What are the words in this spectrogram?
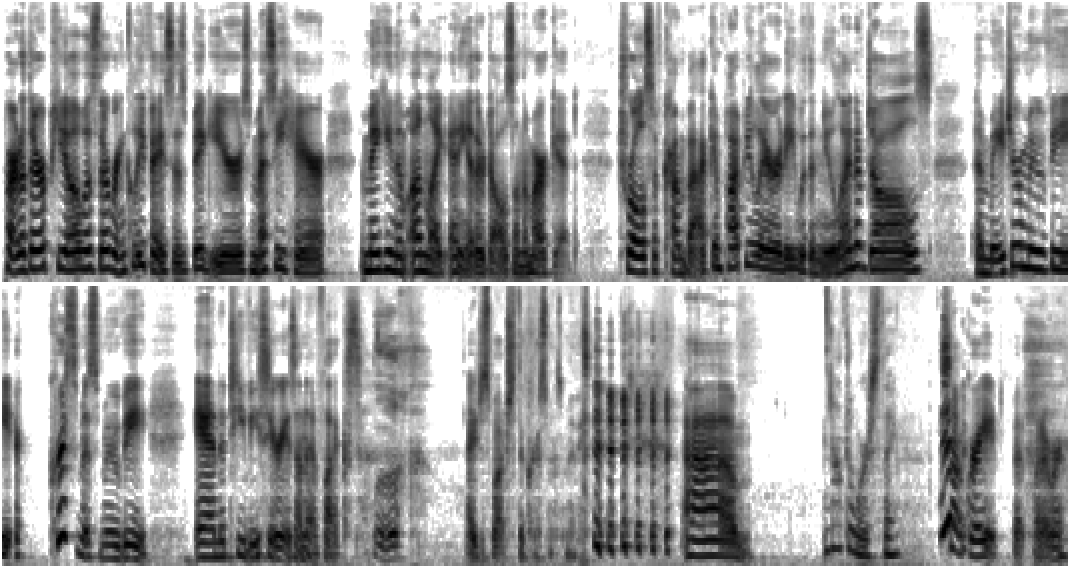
Part of their appeal was their wrinkly faces, big ears, messy hair, making them unlike any other dolls on the market. Trolls have come back in popularity with a new line of dolls, a major movie, a Christmas movie, and a TV series on Netflix. Ugh. I just watched the Christmas movie. um, not the worst thing. It's not great, but whatever.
